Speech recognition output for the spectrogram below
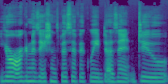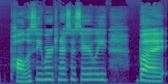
your organization specifically doesn't do policy work necessarily but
